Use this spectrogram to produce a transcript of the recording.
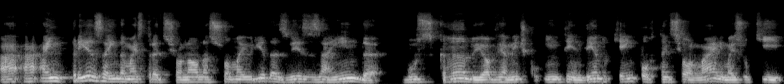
a, a, a empresa ainda mais tradicional, na sua maioria das vezes ainda buscando e obviamente entendendo que é importante ser online, mas o que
